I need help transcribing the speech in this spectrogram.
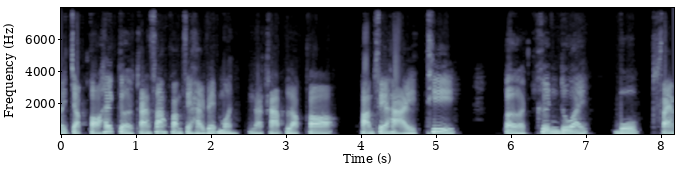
ยจะก่อให้เกิดการสร้างความเสียหายเวทมนต์นะครับ แล้วก็ความเสียหายที่เปิดขึ้นด้วยบูฟแฟง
